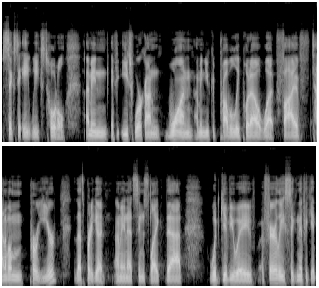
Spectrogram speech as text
six to eight weeks total. I mean, if you each work on one, I mean, you could probably put out what five, ten of them per year. That's pretty good. I mean, it seems like that would give you a, a, fairly significant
